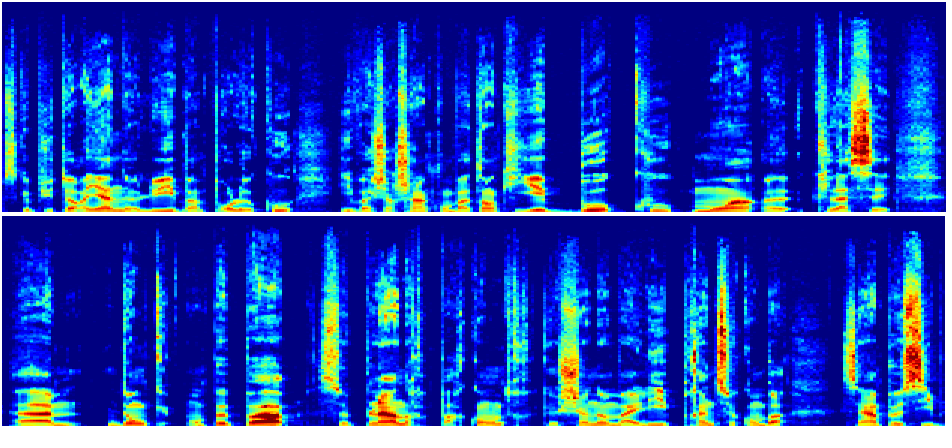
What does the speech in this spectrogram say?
parce que Puterian, lui, ben, pour le coup, il va chercher un combattant qui est beaucoup moins euh, classé. Euh, donc on peut pas se plaindre, par contre, que Sean O'Malley prenne ce combat. C'est impossible.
